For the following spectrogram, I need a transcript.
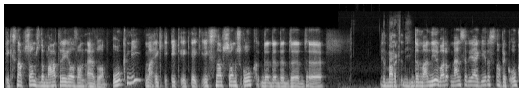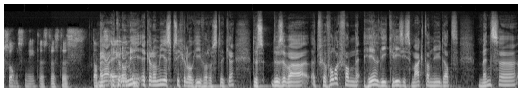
ik snap soms de maatregel van Erdogan ook niet, maar ik, ik, ik, ik, ik snap soms ook de, de, de, de, de, de markt niet. De manier waarop mensen reageren, snap ik ook soms niet. Dus, dus, dus dat maar ja, economie, economie is psychologie voor een stuk. Hè. Dus, dus wat het gevolg van heel die crisis maakt dan nu dat mensen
